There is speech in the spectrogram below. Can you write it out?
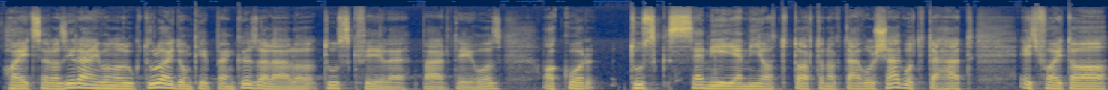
ha egyszer az irányvonaluk tulajdonképpen közel áll a Tusk-féle pártéhoz, akkor Tusk személye miatt tartanak távolságot, tehát egyfajta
